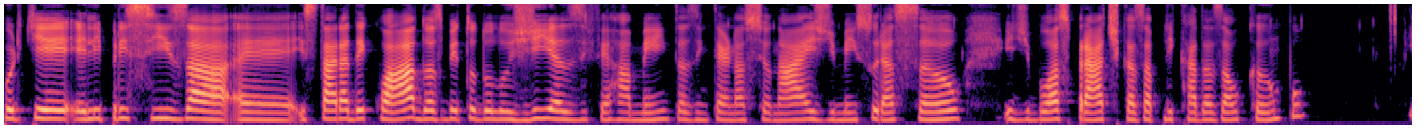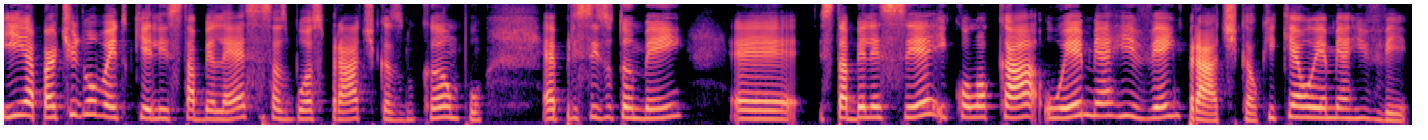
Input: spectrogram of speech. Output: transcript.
porque ele precisa é, estar adequado às metodologias e ferramentas internacionais de mensuração e de boas práticas aplicadas ao campo. E a partir do momento que ele estabelece essas boas práticas no campo, é preciso também é, estabelecer e colocar o MRV em prática. O que, que é o MRV?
